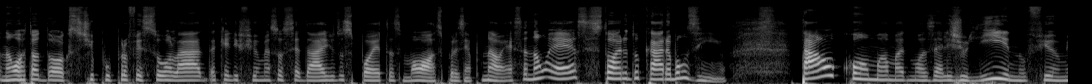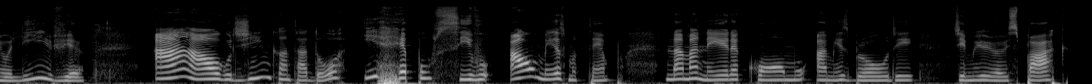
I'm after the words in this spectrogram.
não ortodoxos, tipo o professor lá daquele filme A Sociedade dos Poetas Mortos, por exemplo. Não, essa não é essa história do cara bonzinho. Tal como a Mademoiselle Julie no filme Olivia, há algo de encantador e repulsivo ao mesmo tempo na maneira como a Miss Brody de Muriel Spark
